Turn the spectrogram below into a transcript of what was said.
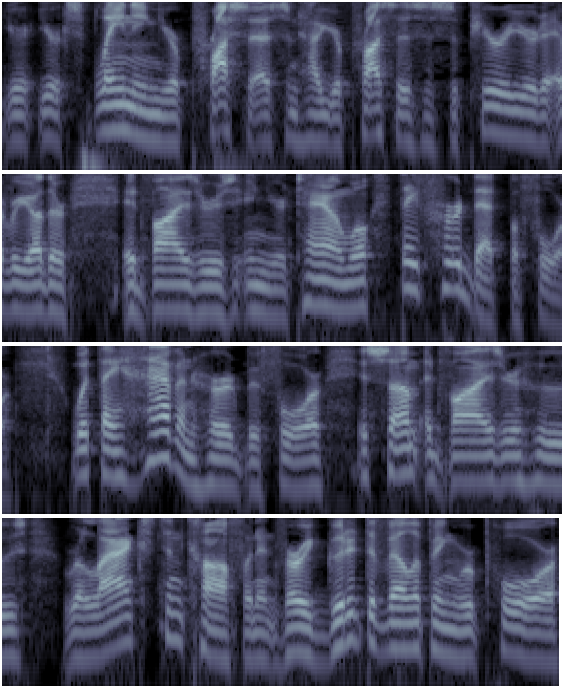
You're you're explaining your process and how your process is superior to every other advisors in your town. Well, they've heard that before. What they haven't heard before is some advisor who's relaxed and confident, very good at developing rapport,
